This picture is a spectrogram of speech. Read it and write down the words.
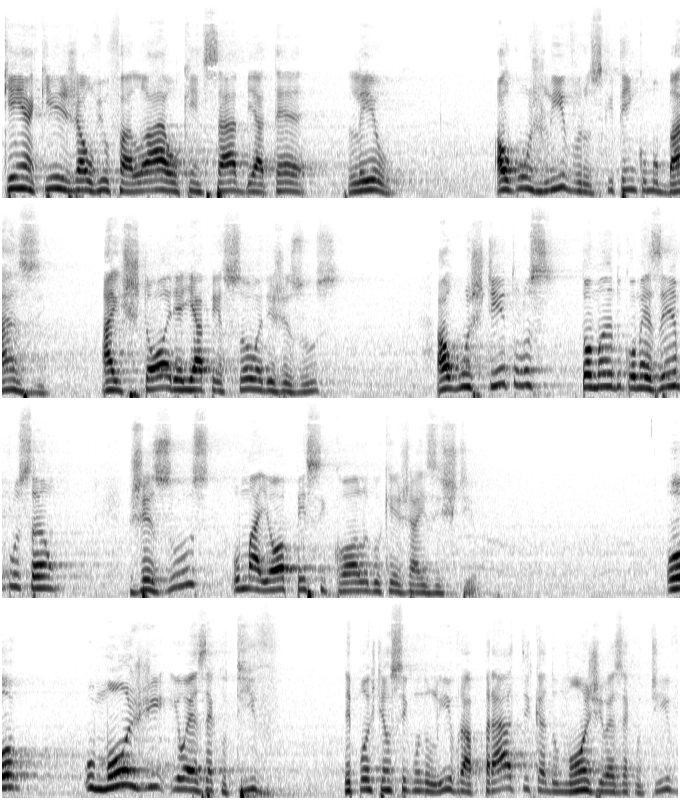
Quem aqui já ouviu falar, ou quem sabe até leu, alguns livros que têm como base a história e a pessoa de Jesus? Alguns títulos, tomando como exemplo, são Jesus, o maior psicólogo que já existiu. Ou O Monge e o Executivo depois tem um segundo livro, A Prática do Monge e o Executivo.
